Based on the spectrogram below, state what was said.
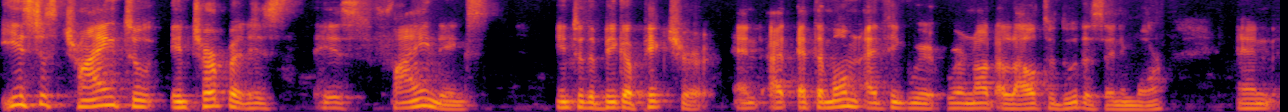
he's just trying to interpret his, his findings into the bigger picture. And at, at the moment, I think we're, we're not allowed to do this anymore. And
